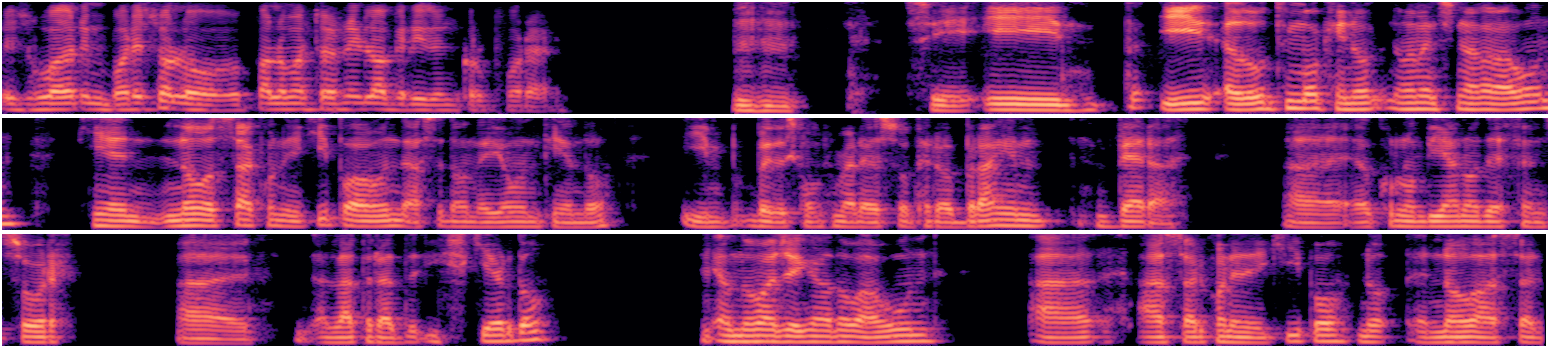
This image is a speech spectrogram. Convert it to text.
es un jugador y por eso lo, Pablo Mastroeni lo ha querido incorporar. Sí, y, y el último que no, no he mencionado aún, quien no está con el equipo aún, hasta donde yo entiendo, y puedes confirmar eso, pero Brian Vera, ah, el colombiano defensor al lateral izquierdo. Él no ha llegado aún a, a, estar con el equipo, no, no va a estar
